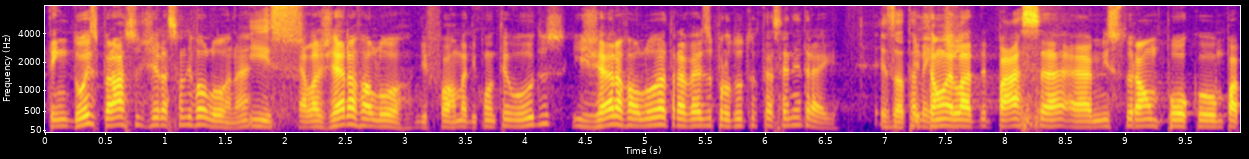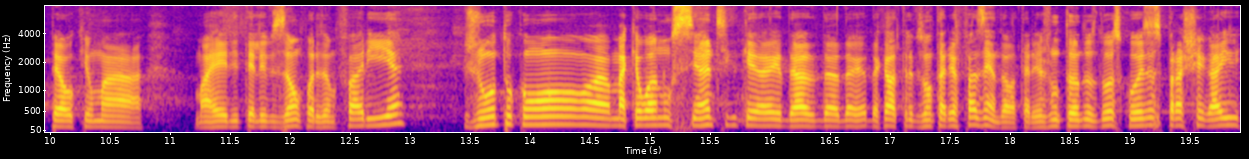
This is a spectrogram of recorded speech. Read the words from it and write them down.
tem dois braços de geração de valor, né? Isso. Ela gera valor de forma de conteúdos e gera valor através do produto que está sendo entregue. Exatamente. Então, ela passa a misturar um pouco um papel que uma, uma rede de televisão, por exemplo, faria, junto com a, que é o anunciante que é da, da, daquela televisão estaria fazendo. Ela estaria juntando as duas coisas para chegar e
